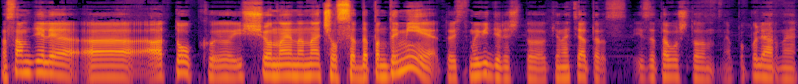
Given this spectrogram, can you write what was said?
на самом деле, э, отток э, еще, наверное, начался до пандемии. То есть мы видели, что кинотеатр из-за того, что популярны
